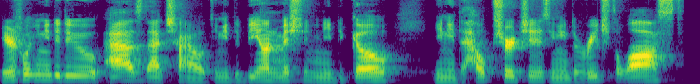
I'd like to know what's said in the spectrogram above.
here's what you need to do as that child. You need to be on mission. You need to go. You need to help churches. You need to reach the lost.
